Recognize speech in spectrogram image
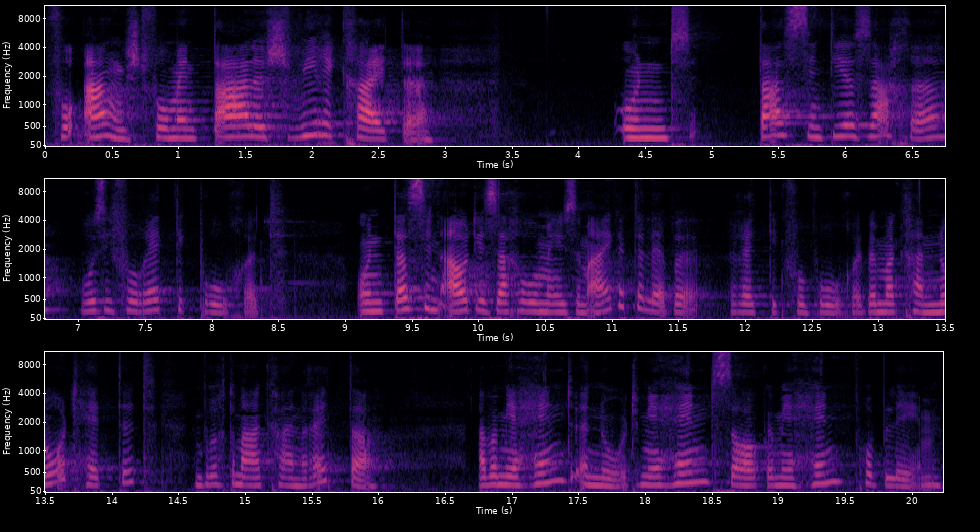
vor Angst, vor mentale Schwierigkeiten. Und das sind die Sachen, wo sie vor Rettung brauchen. Und das sind auch die Sachen, wo wir in unserem eigenen Leben Rettung verbrauchen. Wenn wir keine Not hätten, dann bräuchte man auch keinen Retter. Aber wir haben eine Not, wir haben Sorgen, wir haben Probleme.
